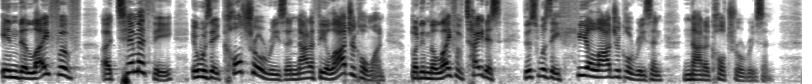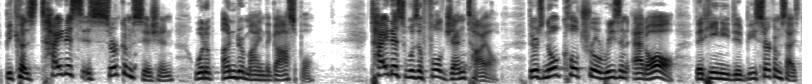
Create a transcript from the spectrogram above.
in the life of uh, Timothy, it was a cultural reason, not a theological one. But in the life of Titus, this was a theological reason, not a cultural reason, because Titus's circumcision would have undermined the gospel. Titus was a full Gentile. There's no cultural reason at all that he needed to be circumcised.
